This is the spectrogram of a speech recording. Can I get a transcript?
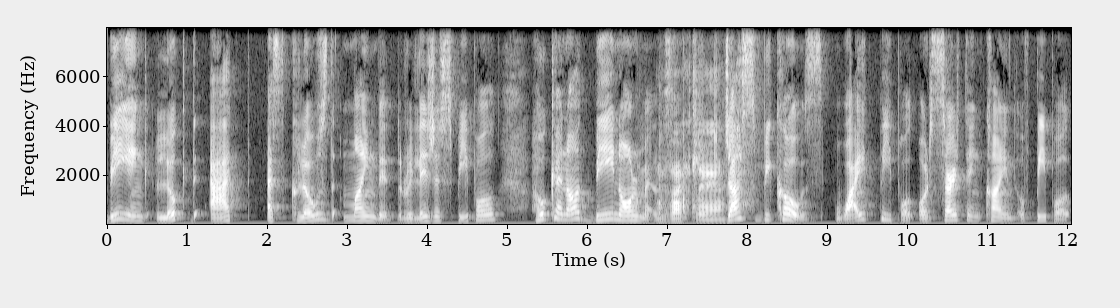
being looked at as closed-minded religious people who cannot be normal Exactly. just because white people or certain kind of people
